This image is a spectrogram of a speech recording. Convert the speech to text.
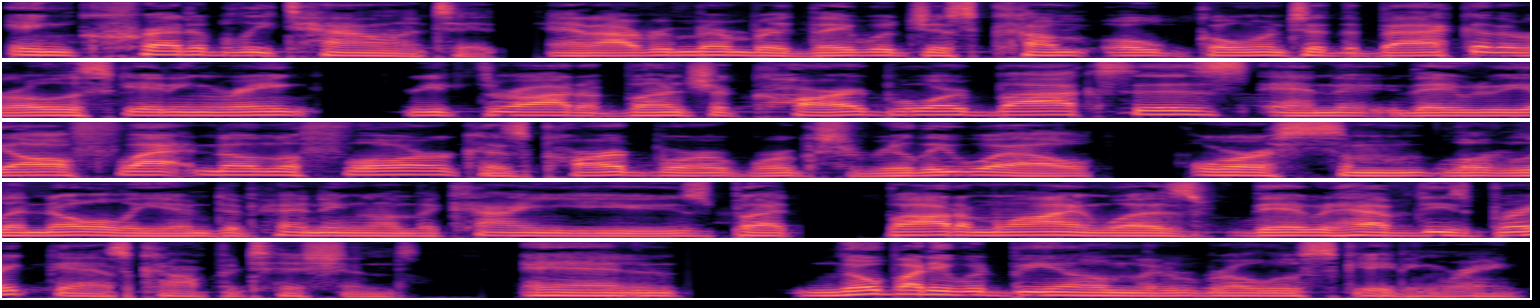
incredibly talented. And I remember they would just come, oh, go into the back of the roller skating rink. We'd throw out a bunch of cardboard boxes and they would be all flattened on the floor because cardboard works really well or some linoleum, depending on the kind you use. But bottom line was they would have these breakdance competitions and nobody would be on the roller skating rink.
